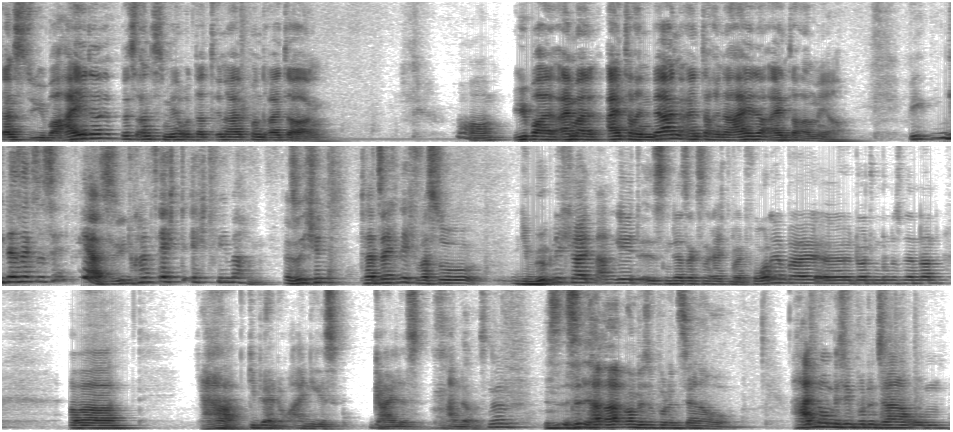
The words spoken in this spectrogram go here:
kannst du über Heide bis ans Meer und das innerhalb von drei Tagen. Ja. Überall einmal ein Tag in den Bergen, ein Tag in der Heide, ein Tag am Meer. Wie- Niedersachsen ist divers. Du kannst echt, echt viel machen. Also ich finde tatsächlich, was so die Möglichkeiten angeht, ist Niedersachsen recht weit vorne bei äh, deutschen Bundesländern. Aber ja, gibt halt noch einiges Geiles anderes. Ne? Es, es hat, hat noch ein bisschen Potenzial nach oben. Hat noch ein bisschen Potenzial nach oben.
